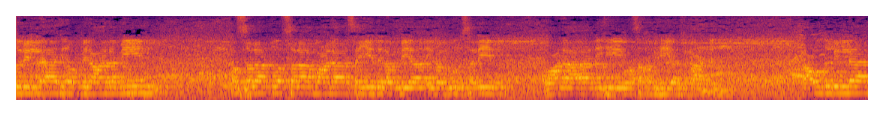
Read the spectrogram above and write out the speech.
الحمد لله رب العالمين والصلاة والسلام على سيد الأنبياء والمرسلين وعلى آله وصحبه أجمعين. أعوذ بالله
